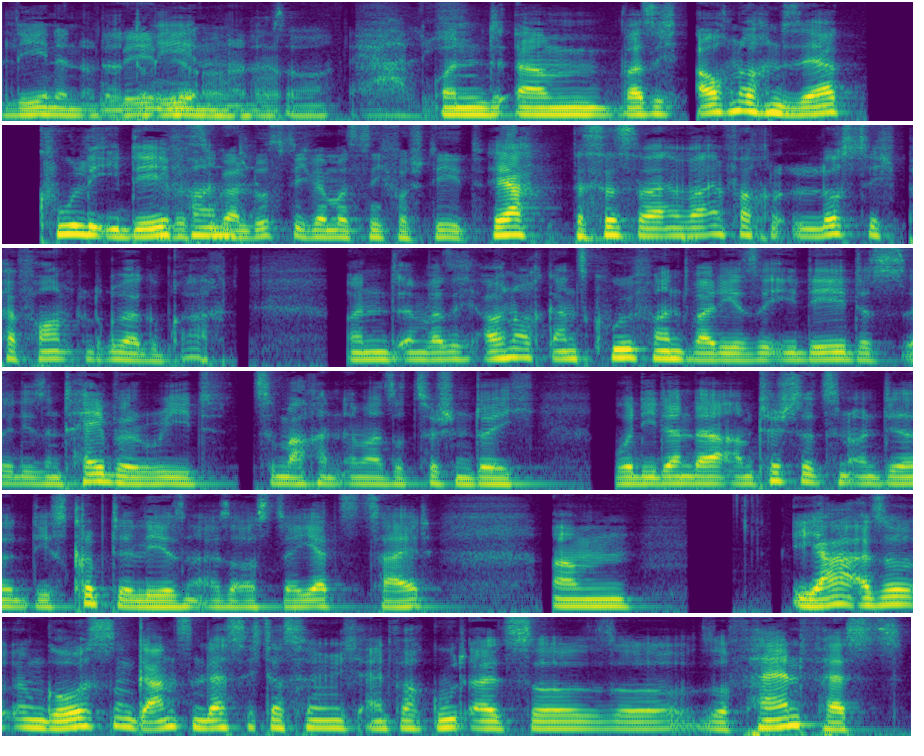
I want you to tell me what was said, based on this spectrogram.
lehnen oder lehnen, drehen ja, oder so. Herrlich. Und ähm, was ich auch noch einen sehr coole Idee Das ist fand. sogar lustig, wenn man es nicht versteht. Ja, das ist, war, war einfach lustig performt und rübergebracht. Und ähm, was ich auch noch ganz cool fand, war diese Idee, das, äh, diesen Table Read zu machen, immer so zwischendurch, wo die dann da am Tisch sitzen und die, die Skripte lesen, also aus der Jetztzeit. Ähm, ja, also im Großen und Ganzen lässt sich das für mich einfach gut als so, so, so Fanfest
